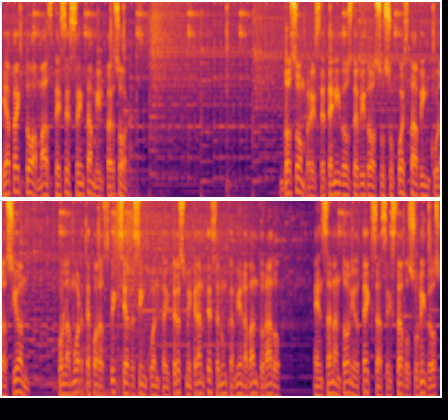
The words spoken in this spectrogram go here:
y afectó a más de 60.000 personas. Dos hombres detenidos debido a su supuesta vinculación con la muerte por asfixia de 53 migrantes en un camión abandonado en San Antonio, Texas, Estados Unidos,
